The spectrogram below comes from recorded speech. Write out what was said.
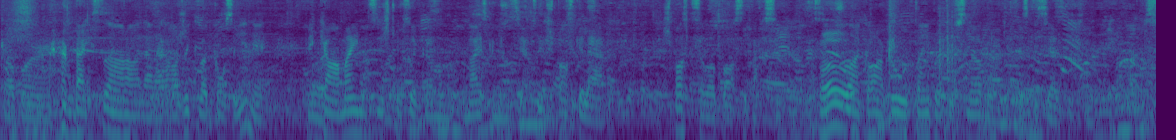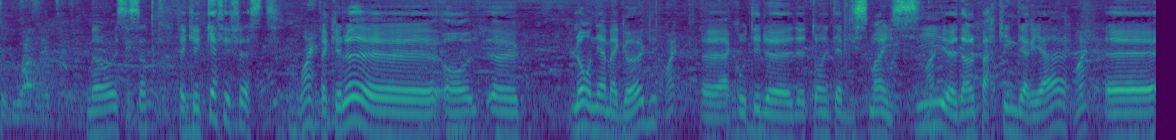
Quand tu as un, un dans, la- dans la rangée qui va te conseiller, mais, mais quand même, je trouve ça comme nice comme initiative. Je pense que la, je pense que ça va passer par ça. Toujours encore un peu au teint, un peu snob, qui, qui se doit d'être. Ben oui, c'est ça. Fait que Café Fest. Ouais. Fait que là, euh, on, euh, là, on est à Magog, Ouais. euh, à côté de, de ton établissement ici, Ouais. euh, dans le parking derrière. Ouais. Euh,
